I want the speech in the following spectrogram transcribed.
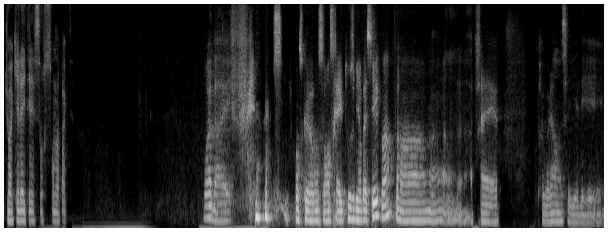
Tu vois, quel a été son, son impact? Ouais, bah, je pense qu'on s'en serait tous bien passés. Quoi. Enfin, après, après, voilà, hein, il y a des.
